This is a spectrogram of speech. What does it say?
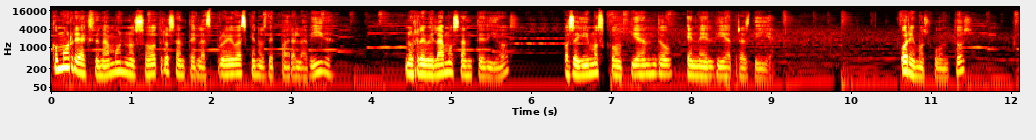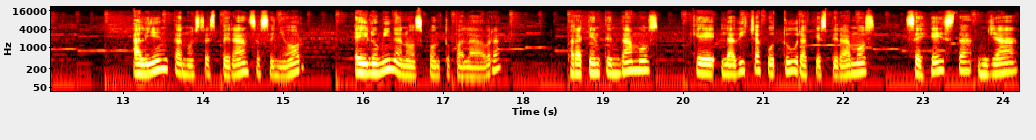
¿Cómo reaccionamos nosotros ante las pruebas que nos depara la vida? ¿Nos rebelamos ante Dios o seguimos confiando en Él día tras día? Oremos juntos. Alienta nuestra esperanza, Señor, e ilumínanos con tu palabra para que entendamos que la dicha futura que esperamos se gesta ya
